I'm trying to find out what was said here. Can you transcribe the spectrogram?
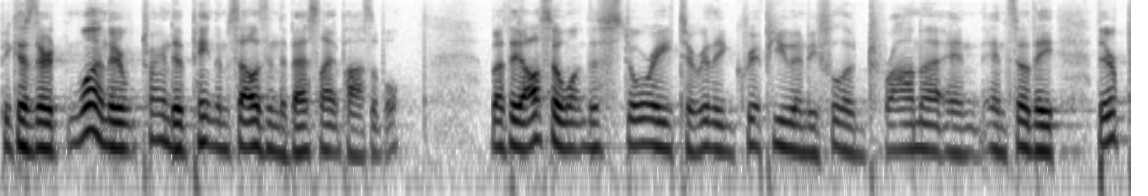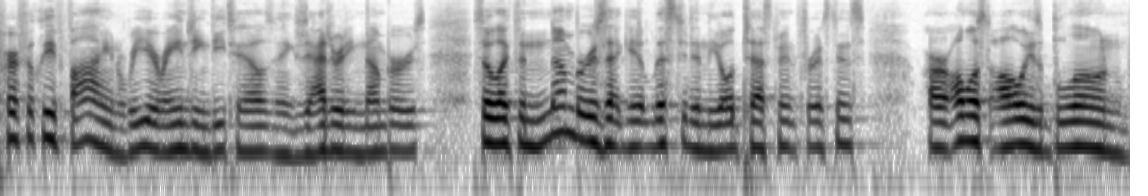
because they're, one, they're trying to paint themselves in the best light possible but they also want the story to really grip you and be full of drama and, and so they, they're perfectly fine rearranging details and exaggerating numbers. So like the numbers that get listed in the old testament for instance are almost always blown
